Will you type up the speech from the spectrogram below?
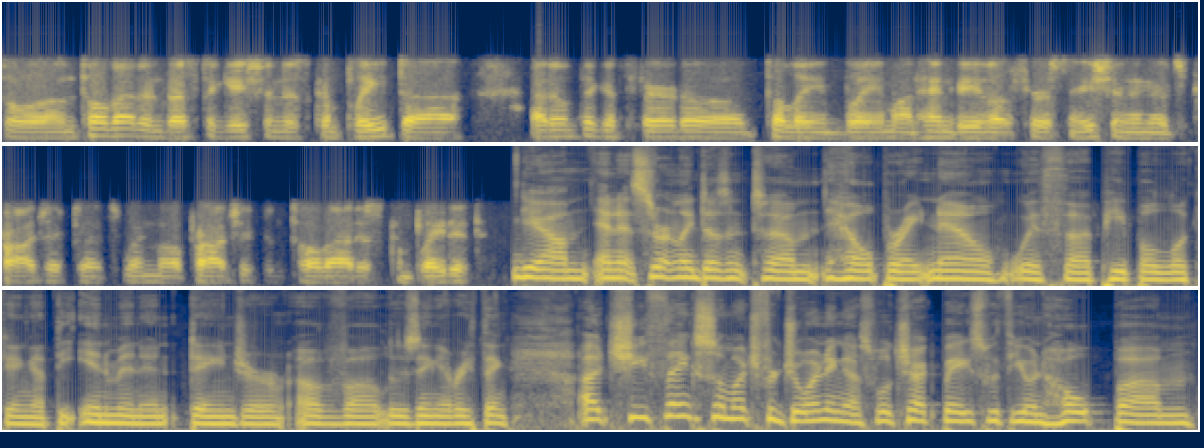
So until that investigation is complete, uh, I don't think it's fair to to lay blame on Henvey First Nation and its project, its windmill project, until that is completed. Yeah, and it certainly doesn't um, help right now with uh, people looking at the imminent danger of uh, losing everything. Uh, Chief, thanks so much for joining us. We'll check base with you and hope um,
